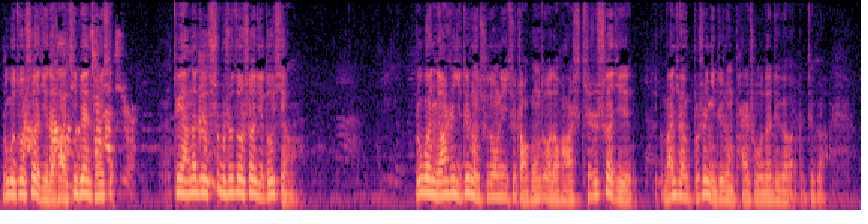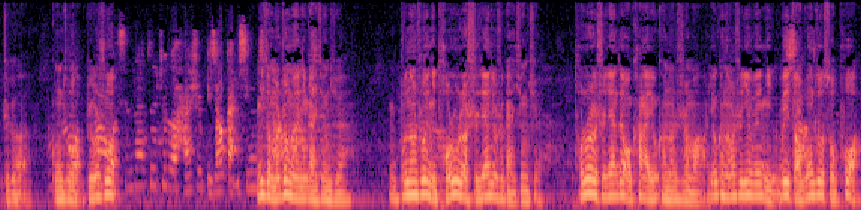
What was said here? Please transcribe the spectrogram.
如果做设计的话，即便从现，对呀，那就是不是做设计都行。如果你要是以这种驱动力去找工作的话，其实设计。完全不是你这种排除的这个这个这个工作，比如说，现在对这个还是比较感兴趣。你怎么证明你感兴趣？你不能说你投入了时间就是感兴趣，投入了时间，在我看来有可能是什么？有可能是因为你为找工作所迫，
